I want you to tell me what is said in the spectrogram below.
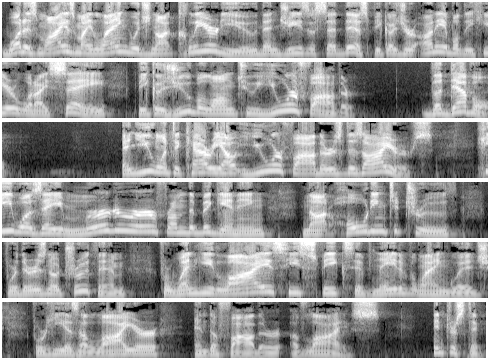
What is why is my language not clear to you? Then Jesus said this, because you're unable to hear what I say, because you belong to your father, the devil, and you want to carry out your father's desires. He was a murderer from the beginning, not holding to truth, for there is no truth in him. For when he lies, he speaks his native language, for he is a liar and the father of lies. Interesting.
